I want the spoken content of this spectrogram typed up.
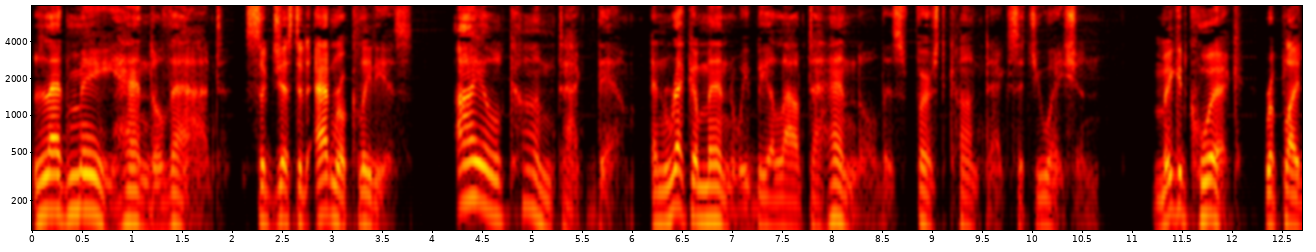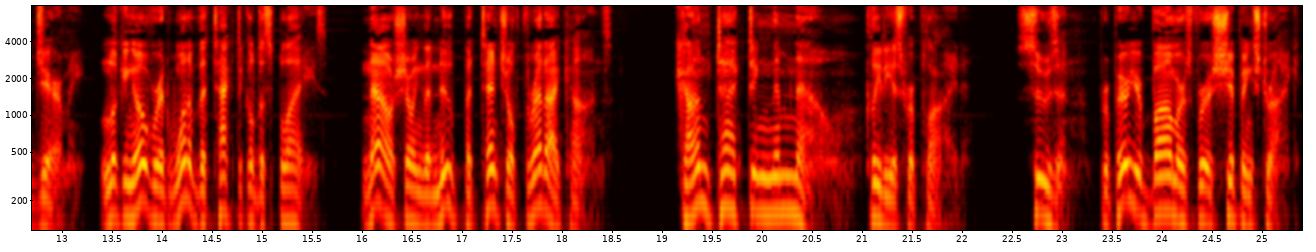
Let me handle that, suggested Admiral Cledius. I'll contact them and recommend we be allowed to handle this first contact situation. Make it quick, replied Jeremy, looking over at one of the tactical displays, now showing the new potential threat icons. Contacting them now, Cledius replied. Susan, prepare your bombers for a shipping strike,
